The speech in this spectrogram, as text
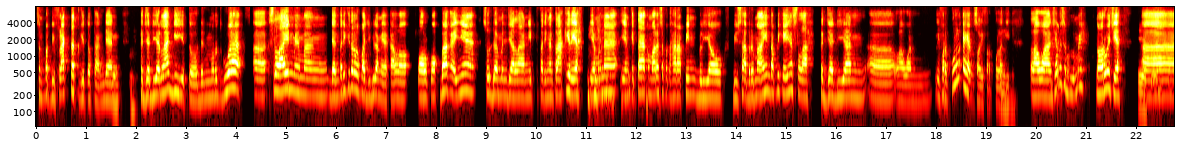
sempat deflected gitu kan. Dan iya. kejadian lagi gitu. Dan menurut gue uh, selain memang dan tadi kita lupa aja bilang ya kalau Paul Pogba kayaknya sudah menjalani pertandingan terakhir ya. Yang mana yang kita kemarin sempat harapin beliau bisa bermain tapi kayaknya setelah kejadian uh, lawan Liverpool eh sorry Liverpool lagi. Hmm. lawan siapa sebelumnya? Norwich ya Yeah. Iya. Uh,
